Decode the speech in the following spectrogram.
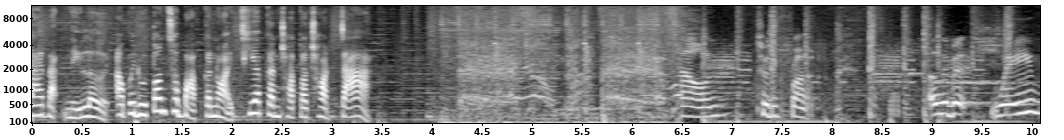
ได้แบบนี้เลย เอาไปดูต้นฉบับกันหน่อยเทียบกันช็อตต่อช็อตจ้า down to the front. A little bit wave.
